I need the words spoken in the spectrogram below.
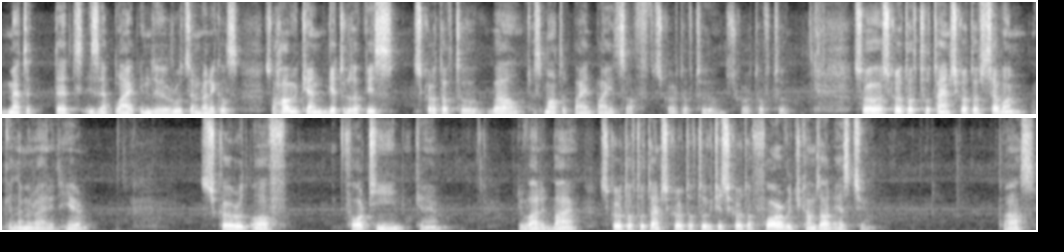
method that is applied in the roots and radicals. So how we can get rid of this square root of 2 well just multiply it by itself. Square root of 2 square root of 2 so square root of 2 times square root of 7 okay let me write it here square root of 14 okay divided by square root of 2 times square root of 2 which is square root of 4 which comes out as 2 plus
